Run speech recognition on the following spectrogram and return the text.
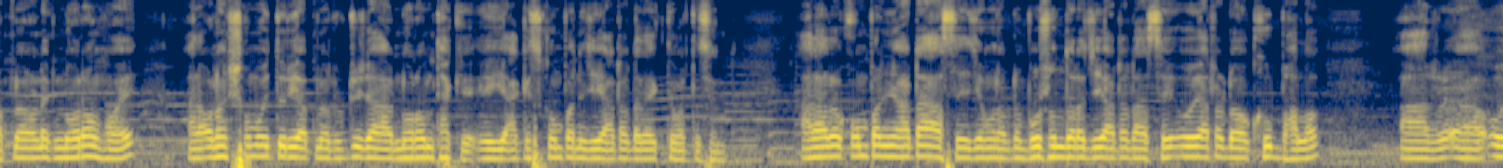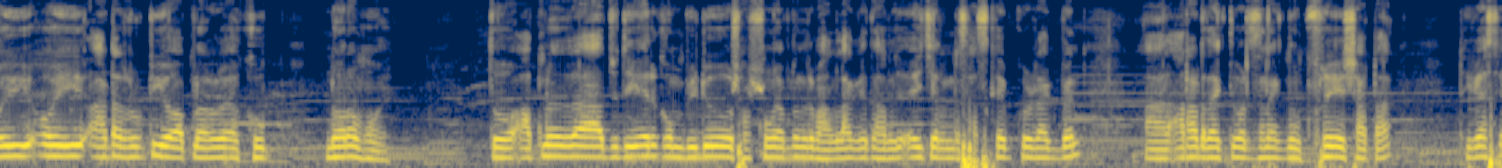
আপনার অনেক নরম হয়, আর অনেক সময় তৈরি আপনার রুটিটা নরম থাকে, এই আকিস কোম্পানি যে আটাটা দেখতে পারতেছেন। আর আরও কোম্পানির আটা আছে, যেমন আপনার বসুন্ধরা যে আটাটা আছে, ওই আটাটাও খুব ভালো, আর ওই ওই আটার রুটিও আপনার খুব নরম হয়। তো আপনারা যদি এরকম ভিডিও সবসময় আপনাদের ভালো লাগে, তাহলে এই চ্যানেলটা সাবস্ক্রাইব করে রাখবেন, আর আটাটা দেখতে পাচ্ছেন একদম ফ্রেশ আটা, ঠিক আছে?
